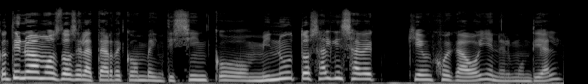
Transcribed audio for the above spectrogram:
Continuamos dos de la tarde con 25 minutos. ¿Alguien sabe quién juega hoy en el Mundial?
